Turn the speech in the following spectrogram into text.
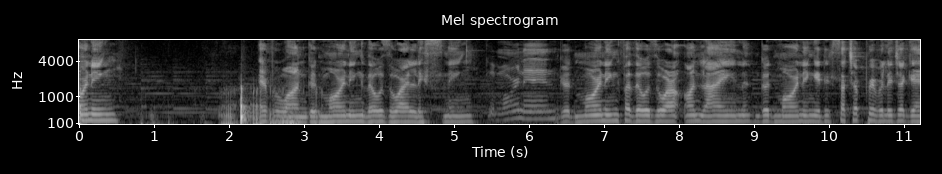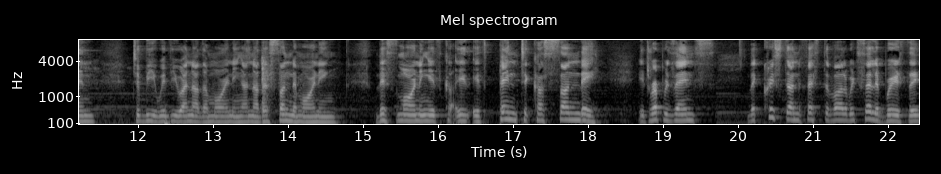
Morning, everyone. Good morning, those who are listening. Good morning. Good morning for those who are online. Good morning. It is such a privilege again to be with you another morning, another Sunday morning. This morning is, is Pentecost Sunday. It represents the Christian festival which celebrates the,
